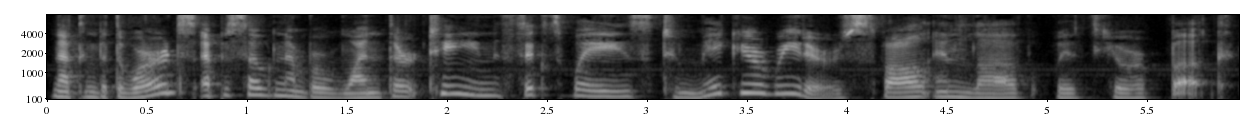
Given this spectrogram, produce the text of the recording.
Nothing But the Words, episode number 113 Six Ways to Make Your Readers Fall in Love with Your Book.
